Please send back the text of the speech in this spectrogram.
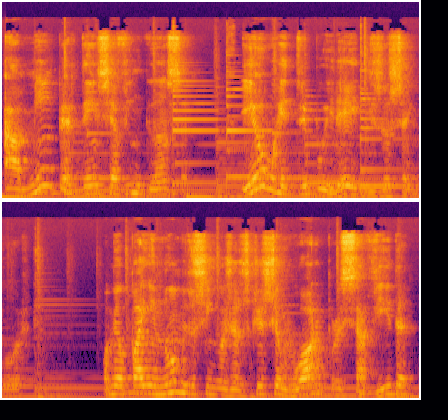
a mim pertence a vingança eu retribuirei, diz o Senhor. Ó meu Pai, em nome do Senhor Jesus Cristo, eu oro por essa vida,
